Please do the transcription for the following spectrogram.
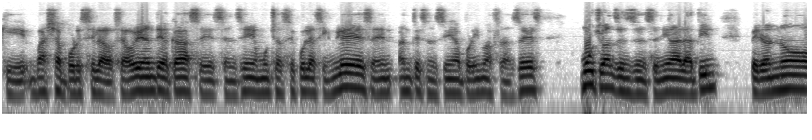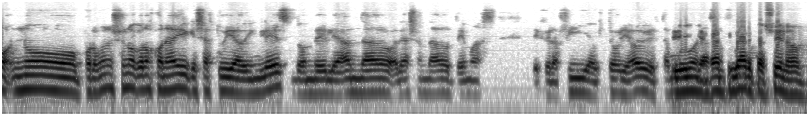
que vaya por ese lado. O sea, obviamente acá se, se enseña en muchas escuelas inglés, en- antes se enseñaba por ahí más francés, mucho antes se enseñaba latín, pero no, no, por lo menos yo no conozco a nadie que haya estudiado inglés donde le han dado, le hayan dado temas de geografía o historia, hoy está Sí, muy bueno. acá en Pilar está lleno,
